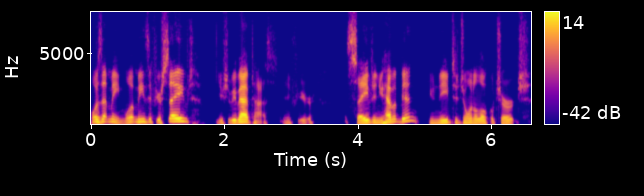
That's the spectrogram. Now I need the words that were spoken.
What does that mean? Well, it means if you're saved, you should be baptized. And if you're saved and you haven't been, you need to join a local church,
